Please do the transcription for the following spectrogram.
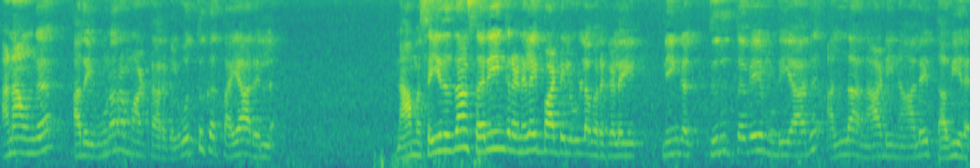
ஆனா அவங்க அதை உணர மாட்டார்கள். ஒத்துக்க தயார் இல்லை. நாம செய்ததுதான் சரிங்கிற நிலைப்பாட்டில் உள்ளவர்களை நீங்கள் திருத்தவே முடியாது. அல்லாஹ் நாடினாலே தவிர.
